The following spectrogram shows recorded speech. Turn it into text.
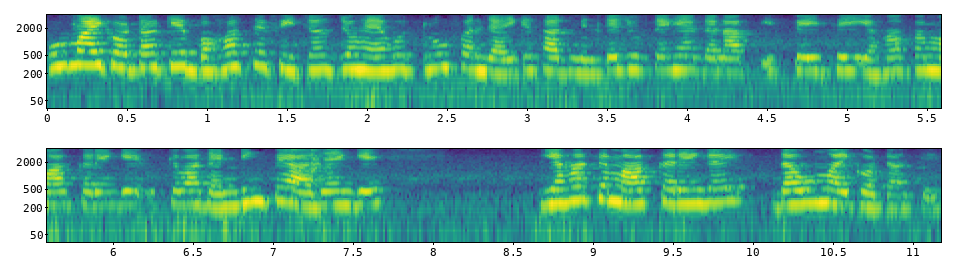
ऊमाइकोटा के बहुत से फीचर्स जो हैं, वो ट्रू फंजाई के साथ मिलते जुलते हैं। देन आप इस पे इसे यहाँ पर मार्क करेंगे, उसके बाद एंडिंग पे आ जाएँगे। यहाँ से मार्क करेंगे द ऊमाइकोटा से।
